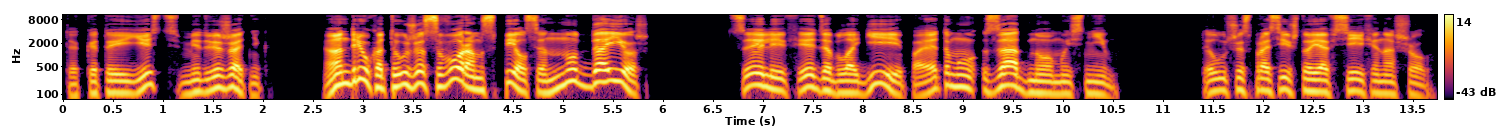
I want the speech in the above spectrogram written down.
Так это и есть медвежатник. Андрюха, ты уже с вором спелся, ну даешь. Цели Федя благие, поэтому заодно мы с ним. Ты лучше спроси, что я в сейфе нашел.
